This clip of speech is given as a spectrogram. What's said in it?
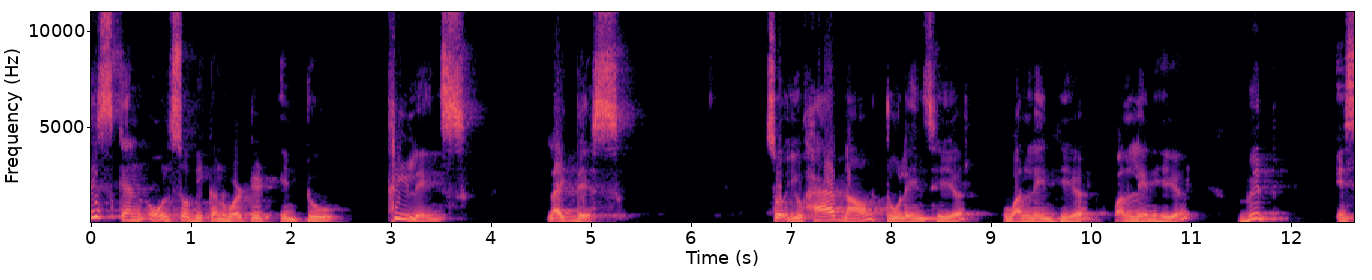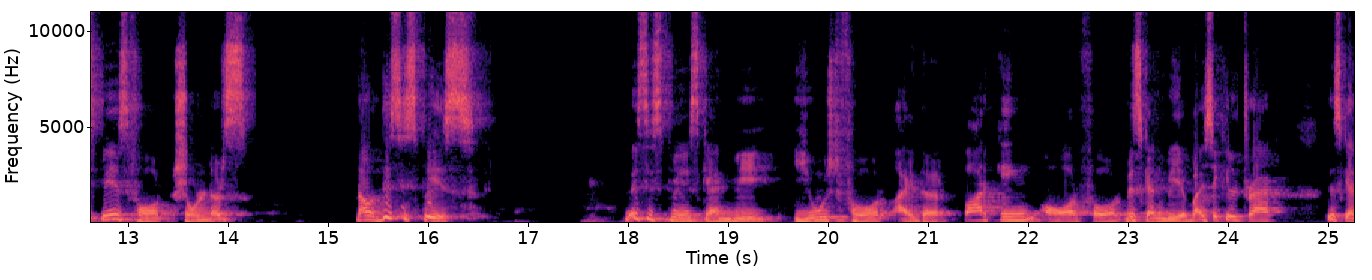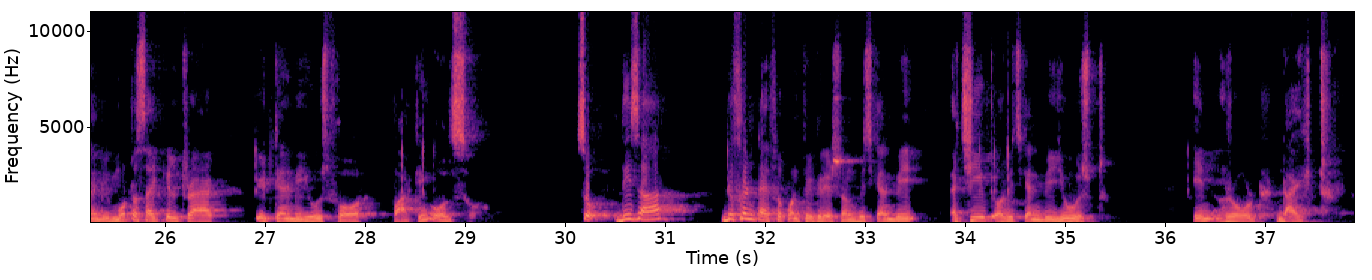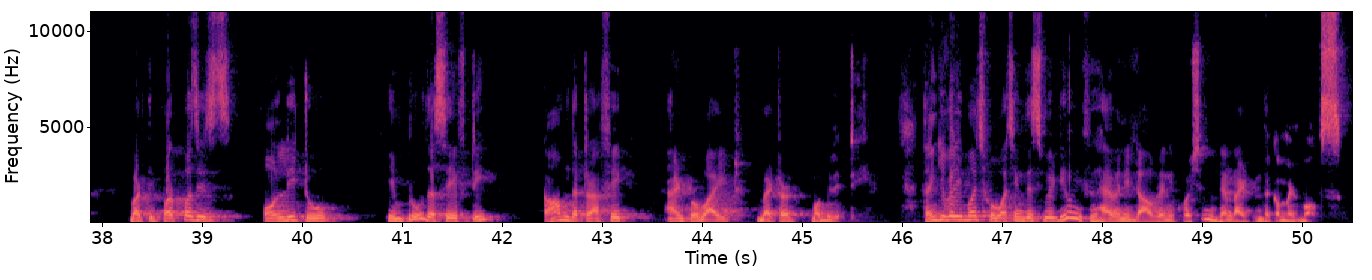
This can also be converted into three lanes like this. So you have now two lanes here, one lane here, one lane here with a space for shoulders. Now this space, this space can be used for either parking or for, this can be a bicycle track, this can be motorcycle track, it can be used for parking also. So these are different types of configuration which can be achieved or which can be used in road diet. But the purpose is only to improve the safety, calm the traffic and provide better mobility. Thank you very much for watching this video. If you have any doubt, any question, you can write in the comment box.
